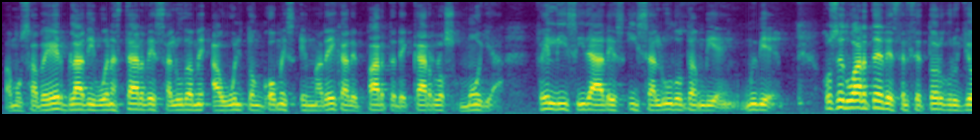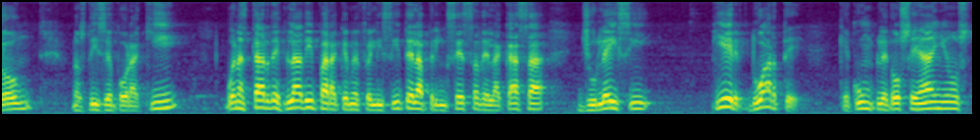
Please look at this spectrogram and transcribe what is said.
Vamos a ver, Vladi, buenas tardes. Salúdame a Wilton Gómez en Madeja de parte de Carlos Moya. Felicidades y saludo también. Muy bien. José Duarte desde el sector Grullón nos dice por aquí. Buenas tardes, Vladi, para que me felicite la princesa de la casa, Yuleisi Pierre Duarte, que cumple 12 años,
